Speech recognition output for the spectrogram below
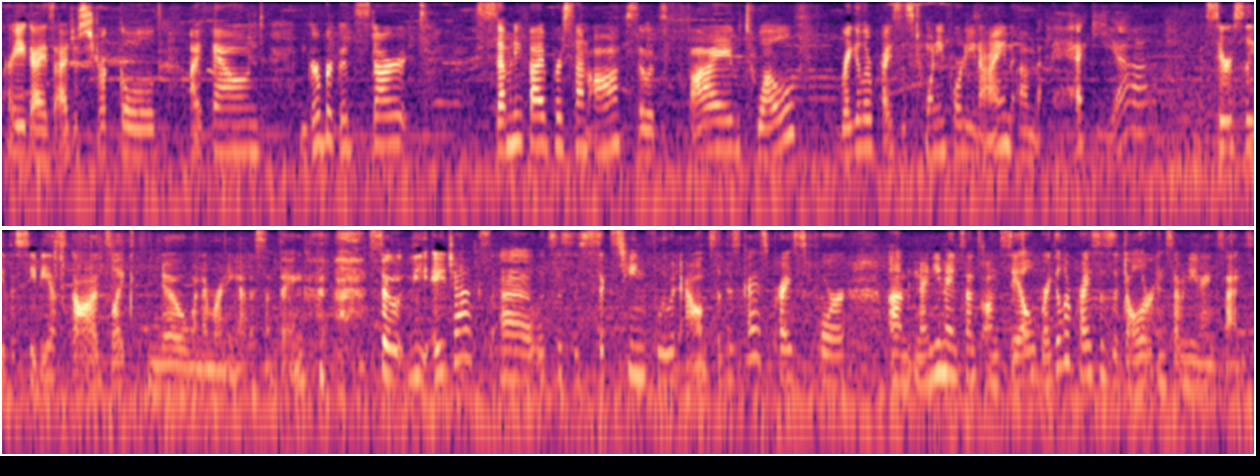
All right, you guys, I just struck gold. I found Gerber Good Start 75% off, so it's 512 regular price is $20.49. Um, heck yeah. seriously, the CVS gods like know when I'm running out of something. so the Ajax, uh, what's this, 16 fluid ounce. So this guy is priced for um, 99 cents on sale. Regular price is a dollar and 79 cents.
